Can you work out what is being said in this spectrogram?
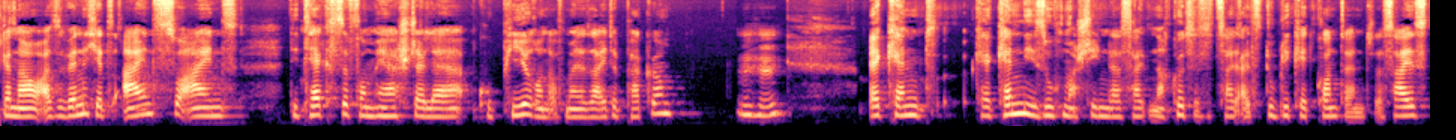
Genau, also wenn ich jetzt eins zu eins die Texte vom Hersteller kopiere und auf meine Seite packe, mhm. erkennt, erkennen die Suchmaschinen das halt nach kürzester Zeit als Duplicate Content. Das heißt,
